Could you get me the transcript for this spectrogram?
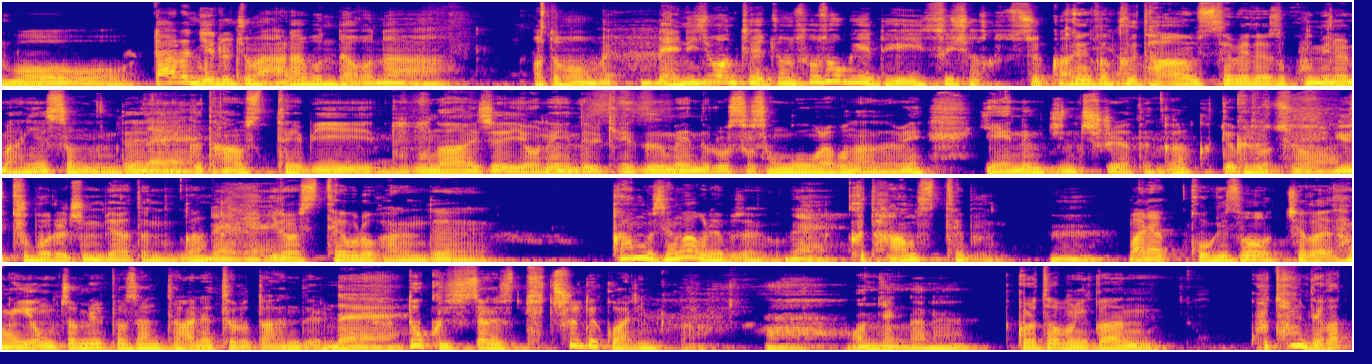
뭐 다른 일을 좀 알아본다거나 어떤 뭐 매- 매니지먼트에 좀 소속이 돼 있으셨을 것 같아요. 그러니까 그 다음 스텝에 대해서 고민을 많이 했었는데 네. 그 다음 스텝이 누구나 이제 연예인들 개그맨으로서 성공을 하고 난 다음에 예능 진출이라든가 그때부터 그렇죠. 유튜버를 준비하든가 네네. 이런 스텝으로 가는데 그 한번 생각을 해보자요. 네. 그 다음 스텝은 음. 만약 거기서 제가 상위 0.1% 안에 들었다 한들 네. 또그 시장에서 퇴출될 거 아닙니까? 어, 언젠가는. 그렇다 보니까 그렇다면 내가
